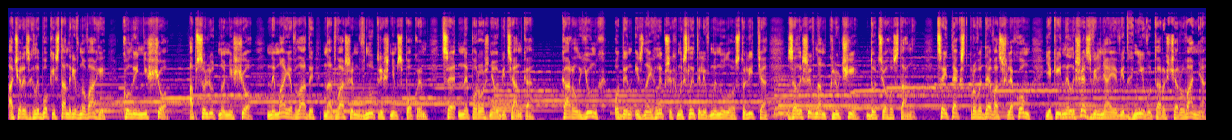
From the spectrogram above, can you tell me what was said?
а через глибокий стан рівноваги, коли ніщо, абсолютно ніщо не має влади над вашим внутрішнім спокоєм. Це не порожня обіцянка. Карл Юнг, один із найглибших мислителів минулого століття, залишив нам ключі до цього стану. Цей текст проведе вас шляхом, який не лише звільняє від гніву та розчарування,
